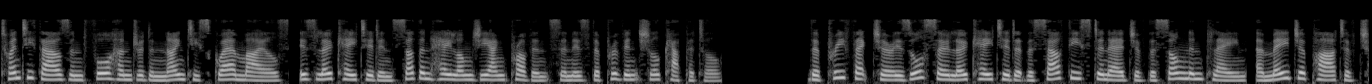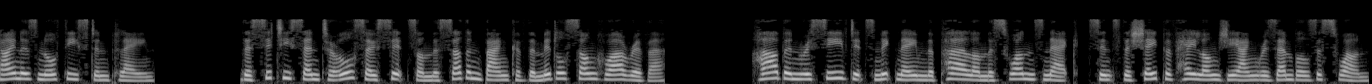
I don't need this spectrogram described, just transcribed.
(20,490 square miles), is located in southern Heilongjiang province and is the provincial capital. The prefecture is also located at the southeastern edge of the Songnen Plain, a major part of China's northeastern plain. The city center also sits on the southern bank of the Middle Songhua River. Harbin received its nickname the Pearl on the Swan's Neck, since the shape of Heilongjiang resembles a swan.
